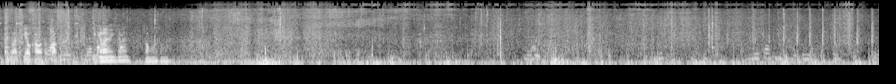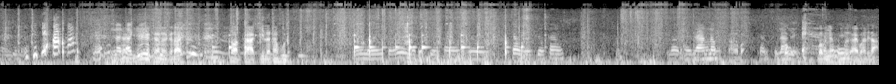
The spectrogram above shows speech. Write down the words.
เพิ่นว่าเกี่ยวข้าวสักพักอีกจังไดอีกจังไดสองมือสองมือ เอ๊ะกันอะไรก็ได้นอนตากินแล้วทั้งหุ่นตาบ่บ่บ่เป็นยังมืออายบ่ได้ละ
